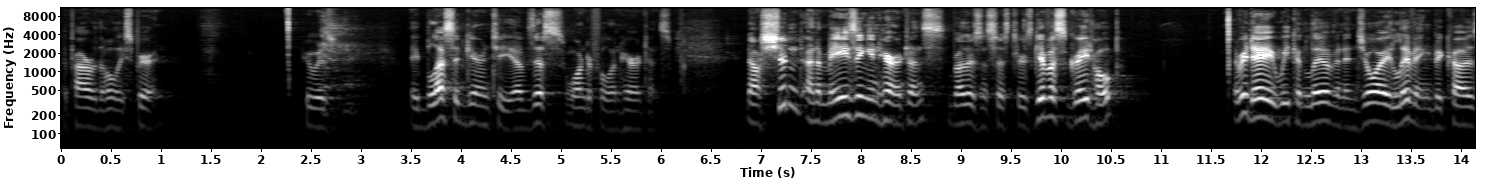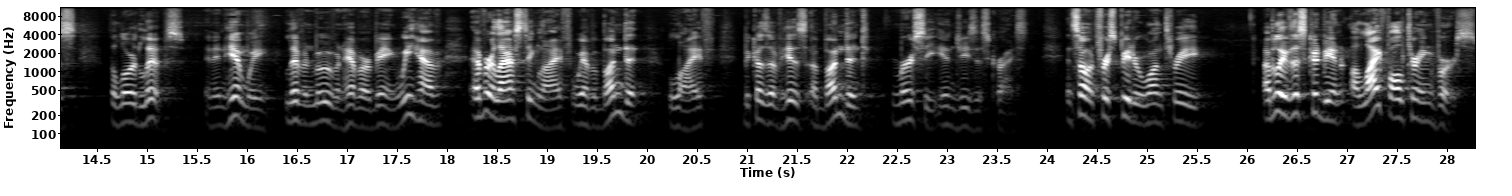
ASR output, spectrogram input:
the power of the Holy Spirit, who is a blessed guarantee of this wonderful inheritance. Now, shouldn't an amazing inheritance, brothers and sisters, give us great hope? Every day we can live and enjoy living because the Lord lives and in Him we live and move and have our being. We have everlasting life, we have abundant life because of His abundant mercy in Jesus Christ. And so in 1 Peter 1 3, I believe this could be an, a life altering verse.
